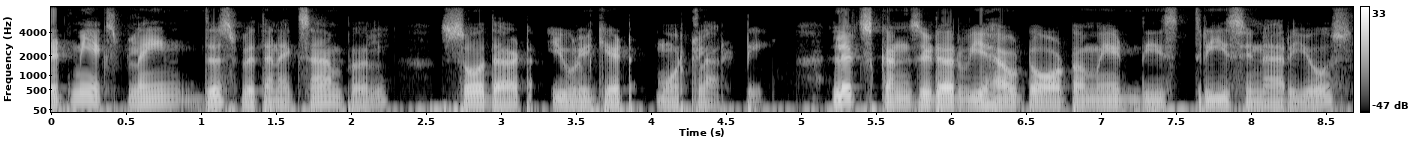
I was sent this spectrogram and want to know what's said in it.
Let me explain this with an example so that you will get more clarity. Let's consider we have to automate these three scenarios.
